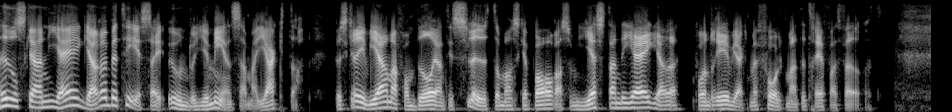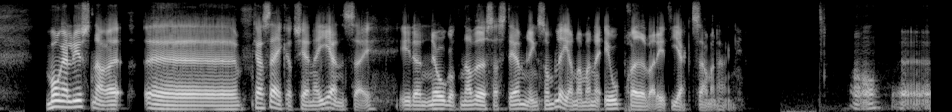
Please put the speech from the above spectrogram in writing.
Hur ska en jägare bete sig under gemensamma jakter? Beskriv gärna från början till slut om man ska vara som gästande jägare på en drevjakt med folk man inte träffat förut. Många lyssnare eh, kan säkert känna igen sig i den något nervösa stämning som blir när man är oprövad i ett jaktsammanhang. Ja, Eh,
